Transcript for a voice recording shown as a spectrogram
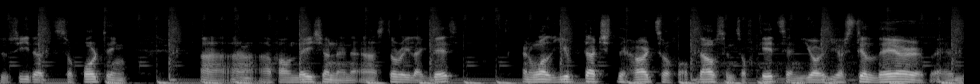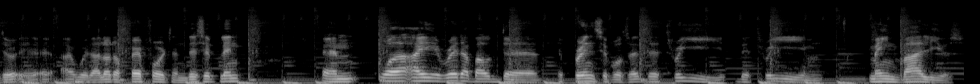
to see that supporting a, a, foundation and a story like this. And well, you've touched the hearts of, of thousands of kids, and you're you're still there and uh, with a lot of effort and discipline. Um, well, I read about the, the principles, uh, the three the three main values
